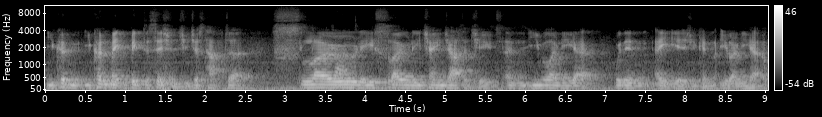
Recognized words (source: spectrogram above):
You couldn't, you couldn't make big decisions, you just have to slowly, slowly change attitudes, and you will only get within eight years. You can you'll only get a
